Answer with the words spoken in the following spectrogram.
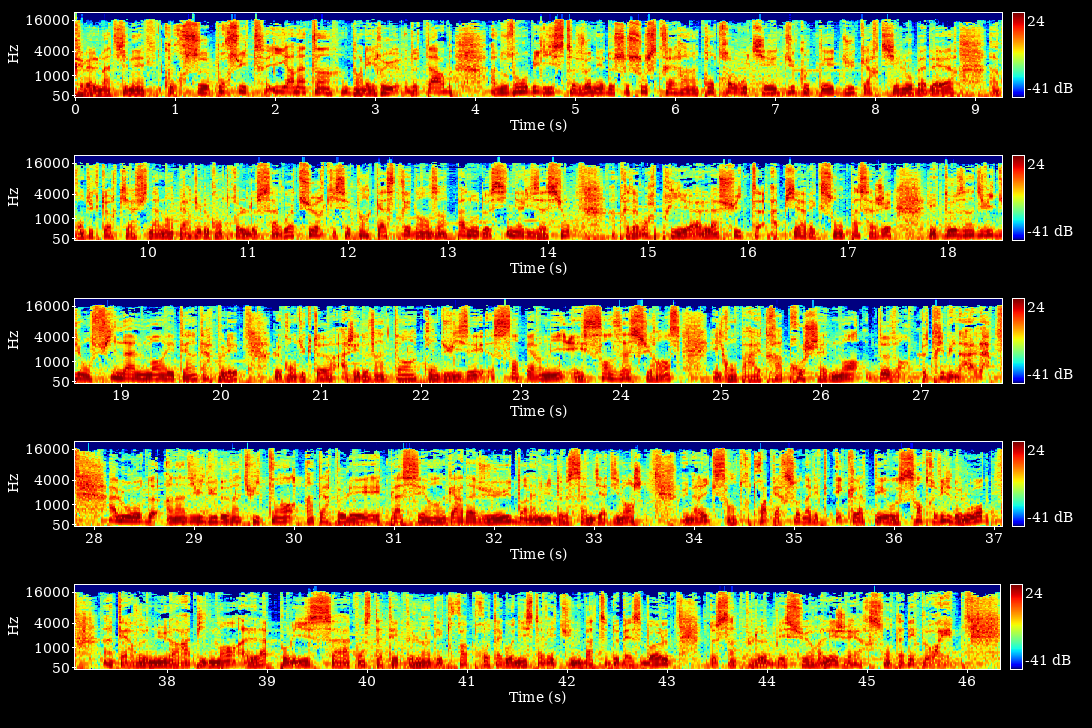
Très belle matinée. Course poursuite hier matin dans les rues de Tarbes. Un automobiliste venait de se soustraire à un contrôle routier du côté du quartier Lobadère. Un conducteur qui a finalement perdu le contrôle de sa voiture qui s'est encastré dans un panneau de signalisation. Après avoir pris la fuite à pied avec son passager, les deux individus ont finalement été interpellés. Le conducteur âgé de 20 ans conduisait sans permis et sans assurance. Il comparaîtra prochainement devant le tribunal. À Lourdes, un individu de 28 ans interpellé et placé en garde à vue dans la nuit de samedi à dimanche. Une rixe entre trois personnes avait éclaté au centre-ville de Lourdes. Intervenue rapidement, la police a constaté que l'un des trois protagonistes avait une batte de baseball. De simples blessures légères sont à déplorer.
